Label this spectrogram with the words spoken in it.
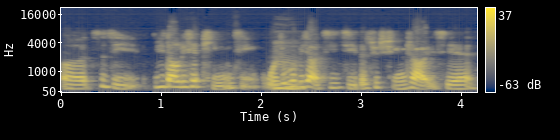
呃，自己遇到了一些瓶颈，我就会嗯比较积极的去寻找一些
